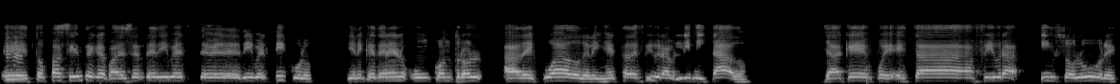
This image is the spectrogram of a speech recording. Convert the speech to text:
Eh, estos pacientes que padecen de, divertículos tienen que tener un control adecuado de la ingesta de fibra limitado, ya que pues esta fibra insoluble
